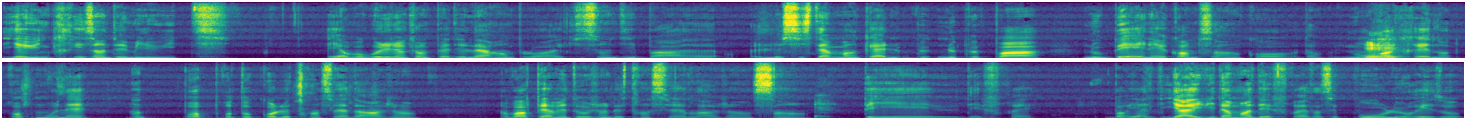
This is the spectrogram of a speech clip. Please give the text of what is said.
il y a eu une crise en 2008. Et il y a beaucoup de gens qui ont perdu leur emploi et qui se sont dit bah, euh, le système bancaire ne peut- pas nous bénir comme ça encore. Donc, nous, on va Mhm. créer notre propre monnaie, notre propre protocole de transfert d'argent. On va permettre aux gens de transférer de l'argent sans payer euh, des frais. Bon, il y a, il y a évidemment des frais, ça c'est pour le réseau,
